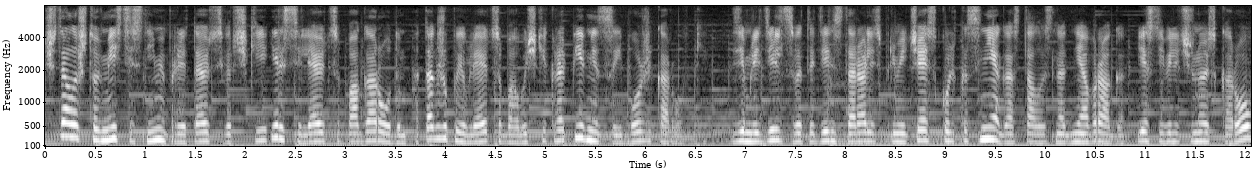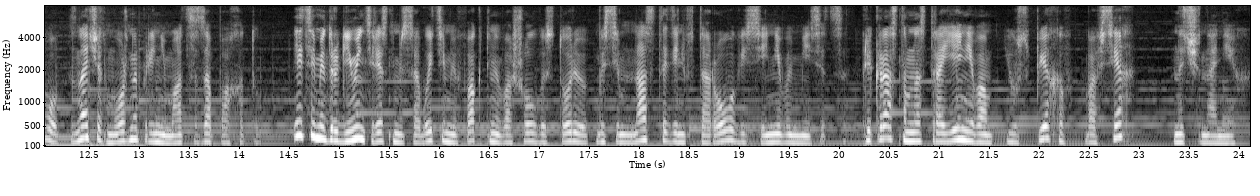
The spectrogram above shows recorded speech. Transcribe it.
Считалось, что вместе с ними прилетают сверчки и расселяются по огородам, а также появляются бабочки-крапивницы и божьи коровки. Земледельцы в этот день старались примечать, сколько снега осталось на дне оврага. Если величиной с корову, значит можно приниматься за пахоту. Этими другими интересными событиями и фактами вошел в историю 18-й день второго весеннего месяца. Прекрасном настроения вам и успехов во всех начинаниях.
